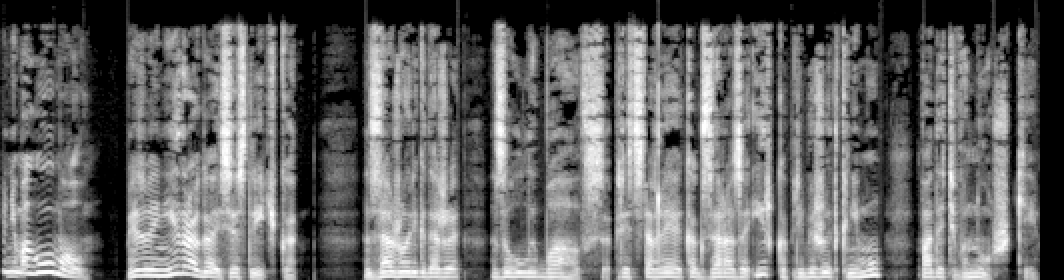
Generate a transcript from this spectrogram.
«Не могу, мол, извини, дорогая сестричка». Зажорик даже заулыбался, представляя, как зараза Ирка прибежит к нему падать в ножки.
